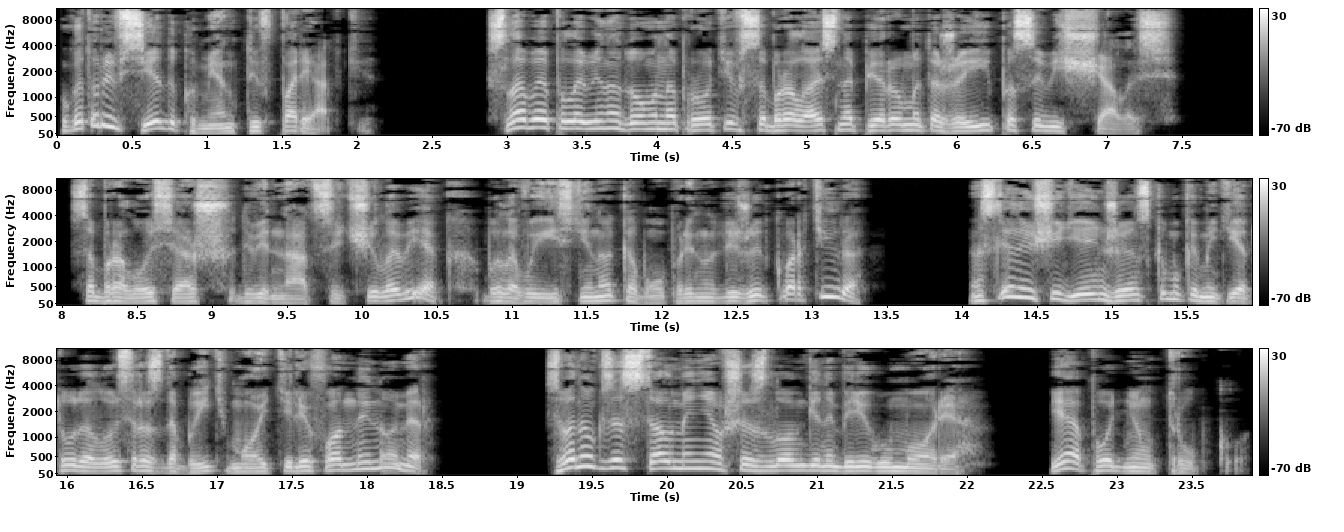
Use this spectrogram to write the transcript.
у которой все документы в порядке. Слабая половина дома напротив собралась на первом этаже и посовещалась. Собралось аж двенадцать человек. Было выяснено, кому принадлежит квартира. На следующий день женскому комитету удалось раздобыть мой телефонный номер. Звонок застал меня в шезлонге на берегу моря. Я поднял трубку.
